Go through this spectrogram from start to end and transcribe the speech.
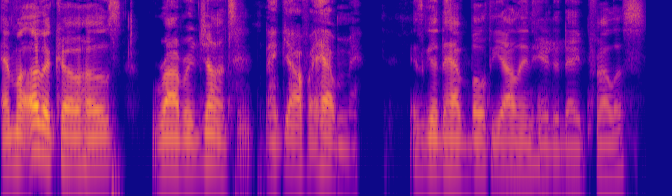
and my other co-host Robert Johnson. Thank y'all for having me. It's good to have both of y'all in here today, fellas.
